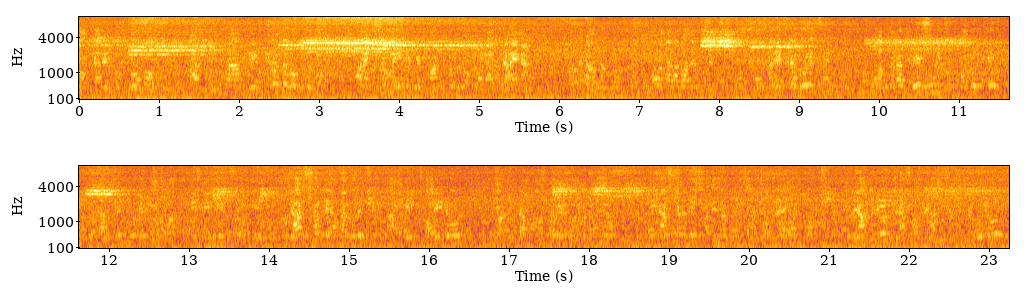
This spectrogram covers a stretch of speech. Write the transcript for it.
সরকারের বক্তব্য আর অথবা ব্যক্তিগত বক্তব্য অনেক সময় এটাকে পার্থক্য করা যায় না কথাটা আমরা খোলামেলাভাবে বলেছি আরেকটা বলেছেন আপনারা বেশ কিছু পদক্ষেপ নিতে যাচ্ছেন বলে গণমাধ্যমে বেরিয়েছে যার সাথে আমরা বলেছি আঙ্গিক করিডোর চট্টগ্রাম বন্দরের ঘটনা যার সাথে স্বাধীনতা সার্বভৌমত্ব, জাতীয় নিরাপত্তা এগুলো আরে কষ্ট। জড়িত আছে। রাজনৈতিক দলগুলোর সাথে এনগেজ না করে আলাপ আলোচনা না করে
